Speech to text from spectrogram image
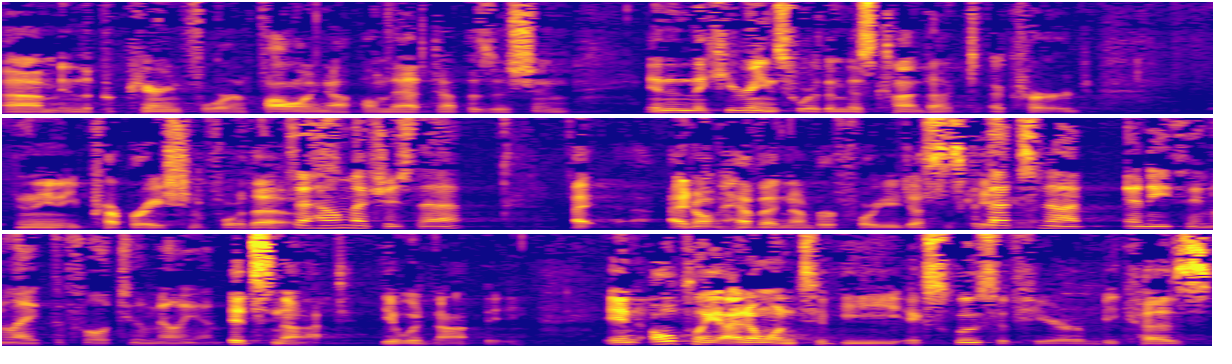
um, in the preparing for and following up on that deposition, and then the hearings where the misconduct occurred, and any preparation for those. So how much is that? I, don't have a number for you, Justice Kagan. That's not anything like the full two million. It's not. It would not be. And ultimately, I don't want to be exclusive here because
